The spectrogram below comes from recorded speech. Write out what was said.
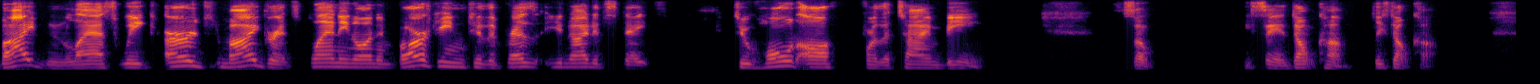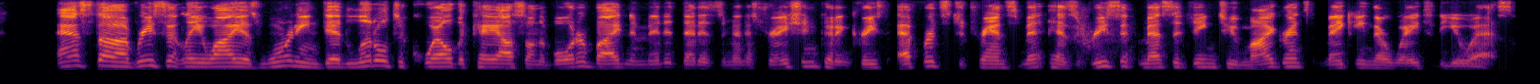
Biden, last week urged migrants planning on embarking to the pres- United States to hold off for the time being. So he's saying, don't come. Please don't come. Asked uh, recently why his warning did little to quell the chaos on the border, Biden admitted that his administration could increase efforts to transmit his recent messaging to migrants making their way to the U.S.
